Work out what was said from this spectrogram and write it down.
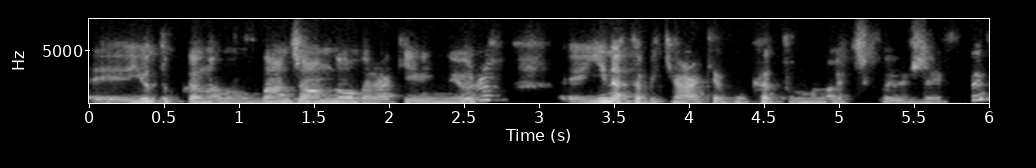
E, YouTube kanalımızdan canlı olarak yayınlıyoruz. E, yine tabii ki herkesin katılımına açık ve ücretsiz.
